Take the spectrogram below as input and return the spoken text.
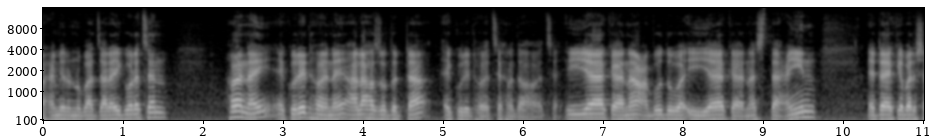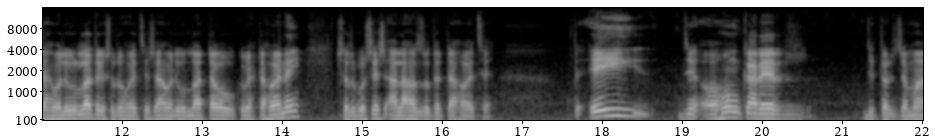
রাহিমের অনুবাদ যারাই করেছেন, হয় নাই একুরেট হয় নাই আল্লাহ হজরতটা একুরেট হয়েছে, এখানে দেওয়া হয়েছে। ইয়া কানা আবুদ ওয়া ইয়া কানাস্তাইন এটা একেবারে শাহ আলিউল্লাহ থেকে শুরু হয়েছে। শাহ আলিউল্লাহটাও খুব একটা হয় নাই, সর্বশেষ আল্লাহ হজরতেরটা হয়েছে। তো এই যে অহংকারের যে তর্জমা,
